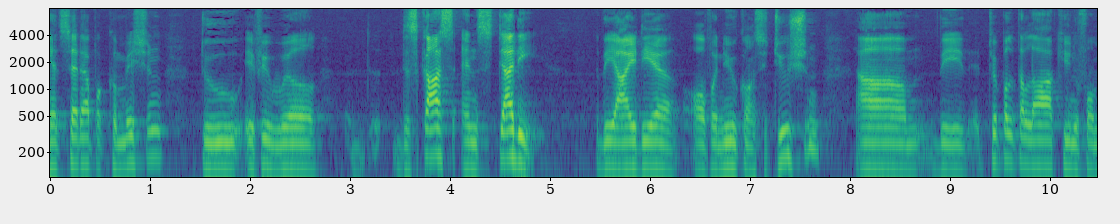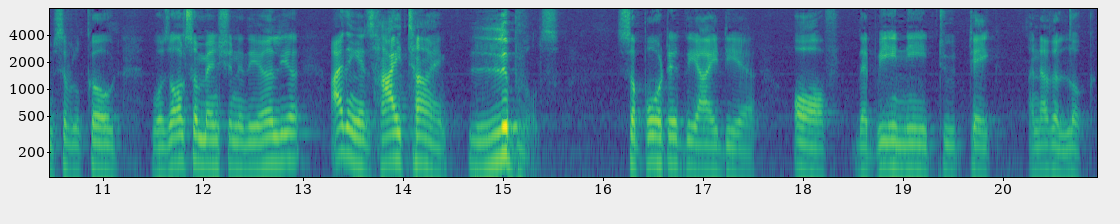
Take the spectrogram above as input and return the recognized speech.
had set up a commission to, if you will, discuss and study the idea of a new constitution. Um, the triple talaq uniform civil code was also mentioned in the earlier. I think it's high time liberals supported the idea of that we need to take another look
